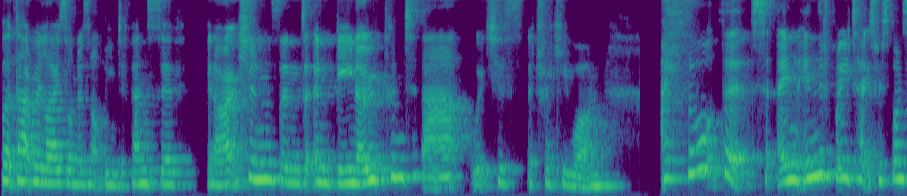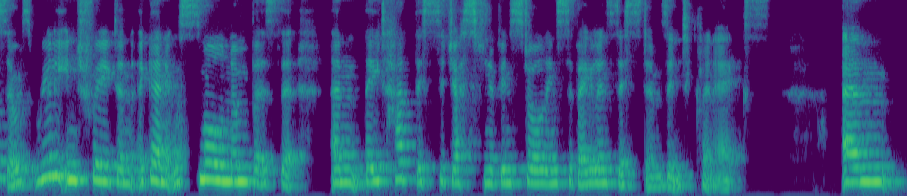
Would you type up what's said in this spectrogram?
but that relies on us not being defensive in our actions and and being open to that which is a tricky one I thought that in, in the free text responses, I was really intrigued. And again, it was small numbers that um, they'd had this suggestion of installing surveillance systems into clinics. Um,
